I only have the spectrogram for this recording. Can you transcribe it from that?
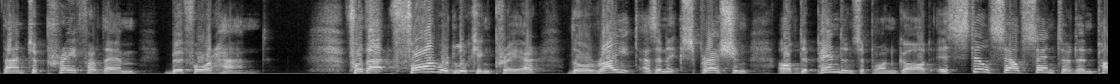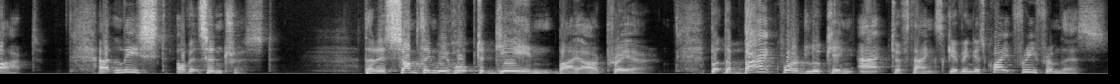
than to pray for them beforehand. For that forward looking prayer, though right as an expression of dependence upon God, is still self centered in part, at least of its interest. There is something we hope to gain by our prayer. But the backward looking act of thanksgiving is quite free from this.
